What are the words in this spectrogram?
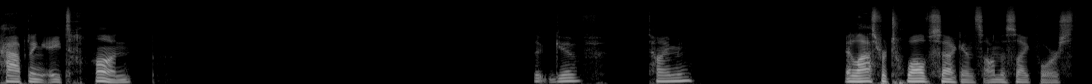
happening a ton. Does it give timing? It lasts for 12 seconds on the Psych Force.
